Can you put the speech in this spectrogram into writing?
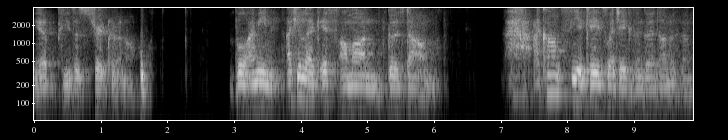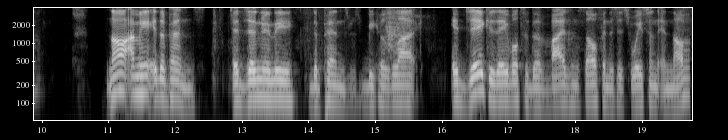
Yep, he's a straight criminal. But I mean, I feel like if Arman goes down, I can't see a case where Jake isn't going down with him. No, I mean it depends. It genuinely depends because like if Jake is able to divide himself in the situation enough,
